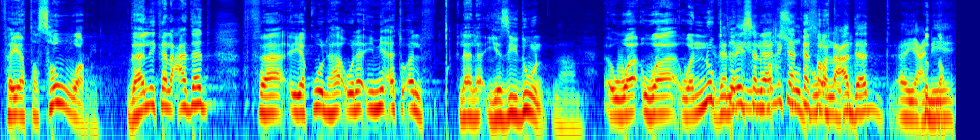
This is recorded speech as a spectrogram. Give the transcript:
فيتصور ذلك العدد فيقول هؤلاء مئة ألف. لا لا يزيدون. نعم. و و والنكتة ليس في ذلك المقصود هو كثرة. العدد يعني بالضبط.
